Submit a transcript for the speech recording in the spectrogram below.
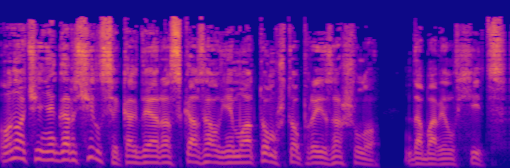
«Он очень огорчился, когда я рассказал ему о том, что произошло», — добавил Хитц.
